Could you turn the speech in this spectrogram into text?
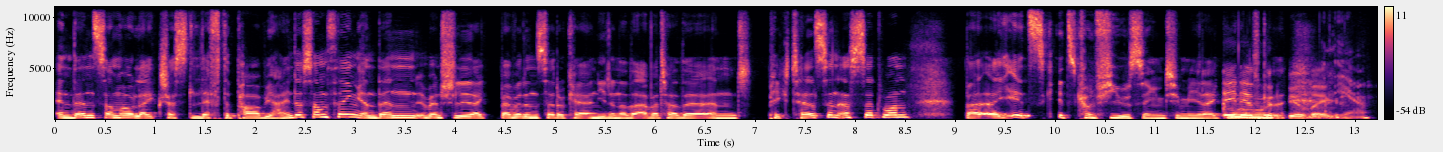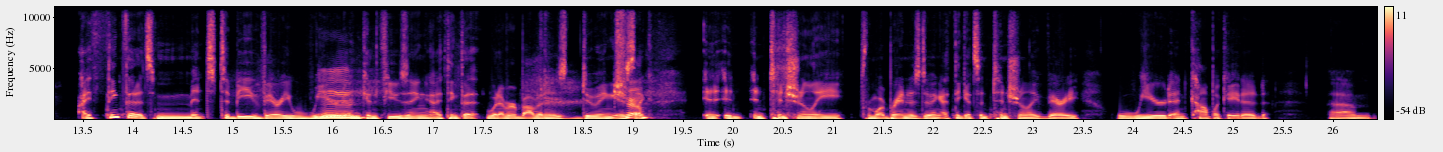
and then somehow like just left the power behind or something and then eventually like Bavadin said okay I need another avatar there and picked Telsin as that one but like it's it's confusing to me like It is confusing. Yeah. I think that it's meant to be very weird mm. and confusing. I think that whatever Bobbin is doing is like it, it intentionally, from what Brandon is doing, I think it's intentionally very weird and complicated. Um,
